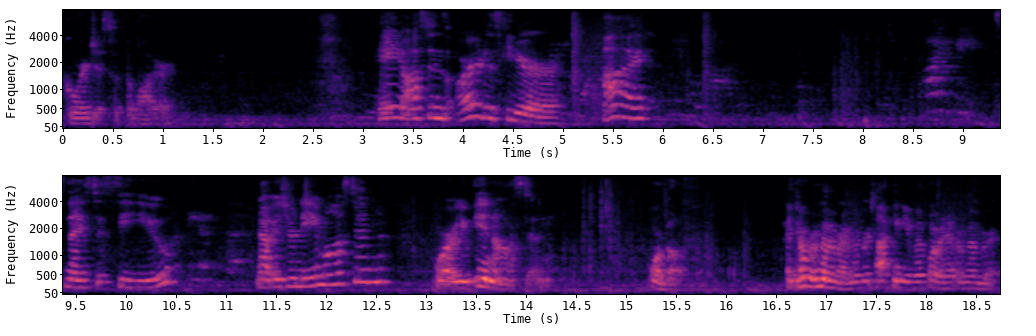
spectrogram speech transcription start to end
gorgeous with the water. Hey, Austin's art is here. Hi. It's nice to see you. Now, is your name Austin or are you in Austin? Or both? I don't remember. I remember talking to you before, I don't remember.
